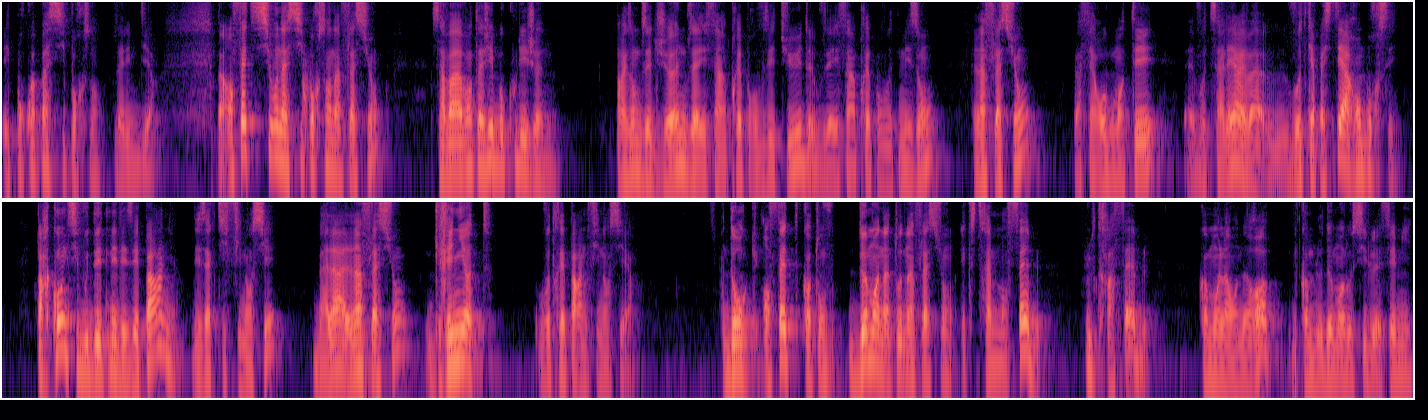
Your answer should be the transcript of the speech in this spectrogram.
Et pourquoi pas 6% Vous allez me dire? Ben, en fait, si on a 6% d'inflation, ça va avantager beaucoup les jeunes. Par exemple, vous êtes jeune, vous avez fait un prêt pour vos études, vous avez fait un prêt pour votre maison l'inflation va faire augmenter euh, votre salaire et votre capacité à rembourser. Par contre, si vous détenez des épargnes, des actifs financiers, bah là, l'inflation grignote votre épargne financière. Donc, en fait, quand on demande un taux d'inflation extrêmement faible, ultra faible, comme on l'a en Europe, mais comme le demande aussi le FMI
